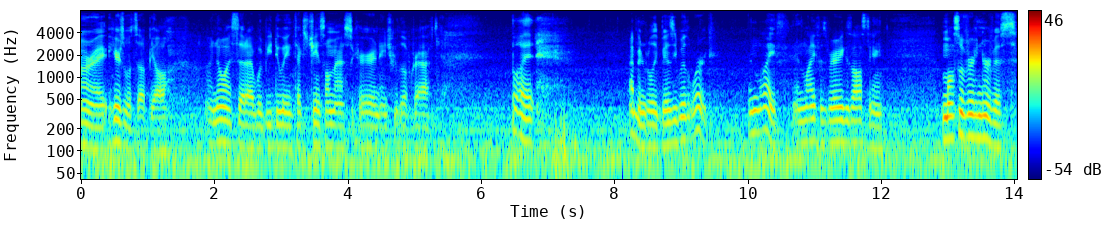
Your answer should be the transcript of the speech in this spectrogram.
Alright, here's what's up, y'all. I know I said I would be doing Texas Chainsaw Massacre and H.P. Lovecraft, but I've been really busy with work and life, and life is very exhausting. I'm also very nervous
